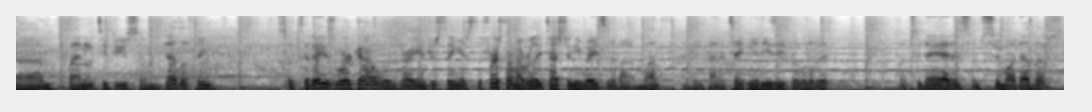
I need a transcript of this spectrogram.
Um, planning to do some deadlifting. So today's workout was very interesting. It's the first time I really touched any weights in about a month. I've been kind of taking it easy for a little bit. But today I did some sumo deadlifts.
